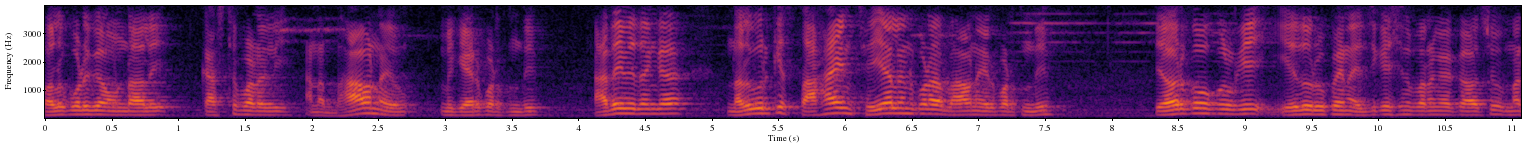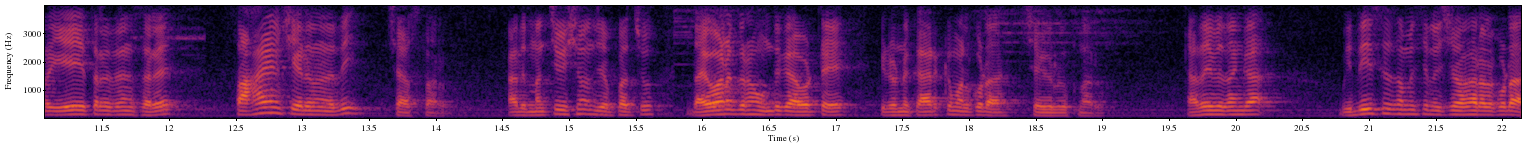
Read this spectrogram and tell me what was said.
పలుకుబడిగా ఉండాలి కష్టపడాలి అన్న భావన మీకు ఏర్పడుతుంది. అదేవిధంగా నలుగురికి సహాయం చేయాలని కూడా భావన ఏర్పడుతుంది. ఎవరికో ఒకరికి ఏదో రూపాయన ఎడ్యుకేషన్ పరంగా కావచ్చు మరి ఏ ఇతర ఏదైనా సరే సహాయం చేయడం అనేది చేస్తారు. అది మంచి విషయం అని చెప్పచ్చు. దైవానుగ్రహం ఉంది కాబట్టి ఇటువంటి కార్యక్రమాలు కూడా చేయగలుగుతున్నారు. అదేవిధంగా విదేశీ సంబంధించిన విషయ వ్యవహారాలు కూడా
